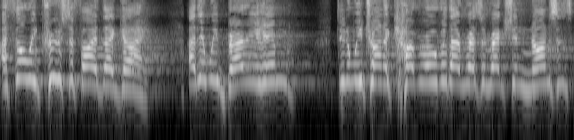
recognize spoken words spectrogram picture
I thought we crucified that guy. I didn't we bury him? Didn't we try to cover over that resurrection nonsense?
